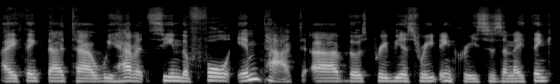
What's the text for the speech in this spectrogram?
I think that uh, we haven't seen the full impact of those previous rate increases, and I think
